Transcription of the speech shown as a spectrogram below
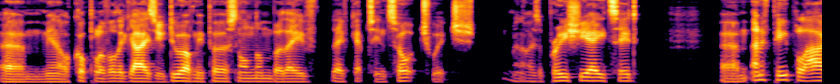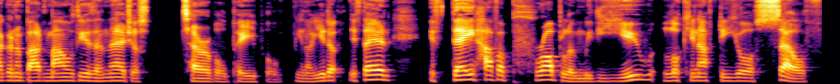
Um, you know, a couple of other guys who do have my personal number, they've they've kept in touch, which you know is appreciated. Um, and if people are going to badmouth you, then they're just terrible people. You know, you don't if they if they have a problem with you looking after yourself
